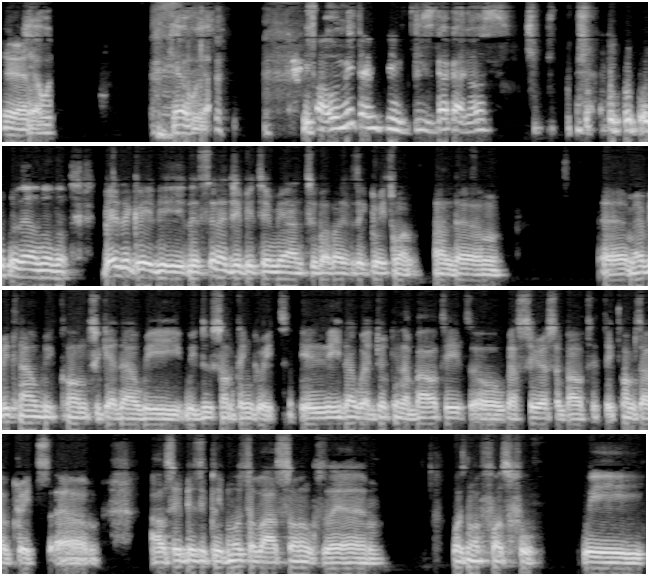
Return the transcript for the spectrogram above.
Yeah. here we, here we are. If I omit anything, please, Gaaga, just no, no, no. Basically, the, the synergy between me and 2Baba is a great one. And um, um, every time we come together, we, we do something great. Either we're joking about it or we're serious about it. It comes out great. Um, I'll say basically most of our songs um, was not forceful. We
